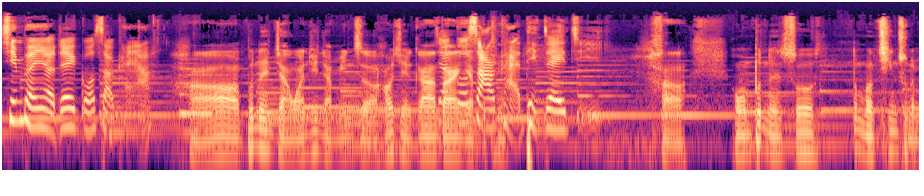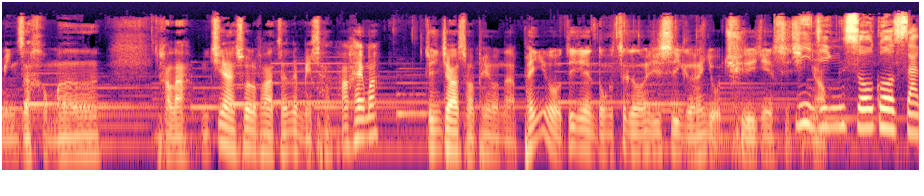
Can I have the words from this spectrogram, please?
新朋友就是郭少凯啊。好，不能讲完全讲名字哦。好险，刚刚大家郭少凯听这一集。好，我们不能说那么清楚的名字，好吗？好了，你既然说的话，真的没差。好，还有吗？最近交了什么朋友呢？朋友这件东，这个东西是一个很有趣的一件事情。你已经说过三，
